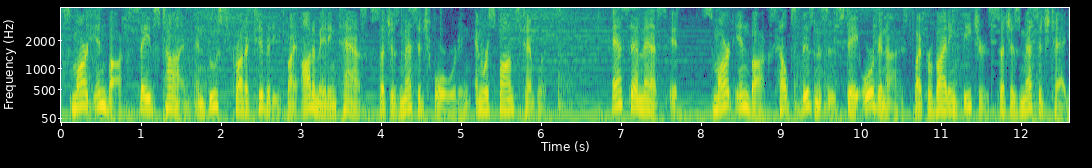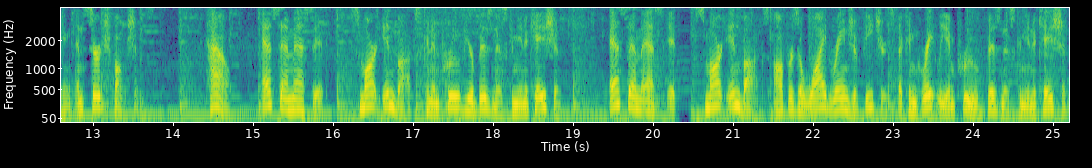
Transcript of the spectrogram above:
Smart Inbox saves time and boosts productivity by automating tasks such as message forwarding and response templates. SMS IT Smart Inbox helps businesses stay organized by providing features such as message tagging and search functions. How? SMS IT Smart Inbox can improve your business communication. SMS IT Smart Inbox offers a wide range of features that can greatly improve business communication.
